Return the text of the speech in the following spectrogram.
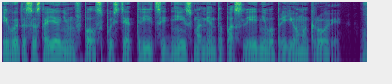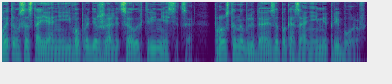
И в это состояние он впал спустя 30 дней с момента последнего приема крови. В этом состоянии его продержали целых три месяца, просто наблюдая за показаниями приборов.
